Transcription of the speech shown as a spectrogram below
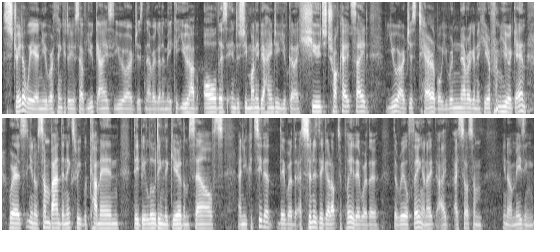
straight away and you were thinking to yourself you guys you are just never going to make it. You have all this industry money behind you. You've got a huge truck outside. You are just terrible. You were never going to hear from you again. Whereas you know some band the next week would come in they'd be loading the gear themselves and you could see that they were the, as soon as they got up to play they were the the real thing. And i i, I saw some you know amazing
